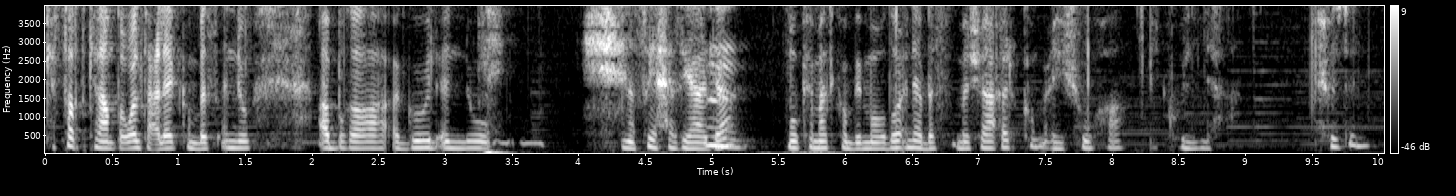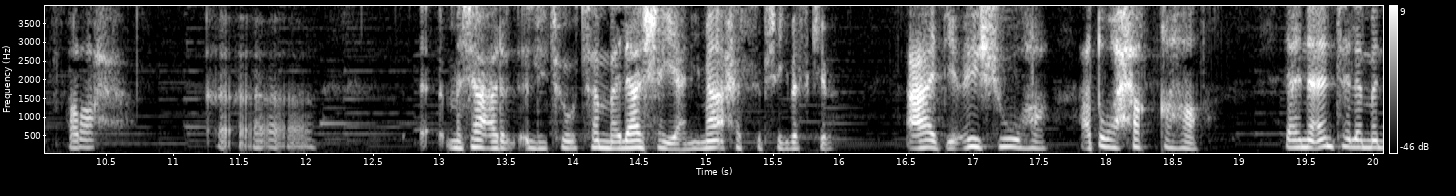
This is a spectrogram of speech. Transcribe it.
كثرت كلام طولت عليكم بس أنه أبغى أقول أنه نصيحة زيادة. ممكن ما تكون بموضوعنا بس مشاعركم عيشوها بكلها حزن فرح آه، مشاعر اللي تسمى لا شيء يعني ما أحس بشيء بس كذا. عادي عيشوها أعطوها حقها. لأن أنت لما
